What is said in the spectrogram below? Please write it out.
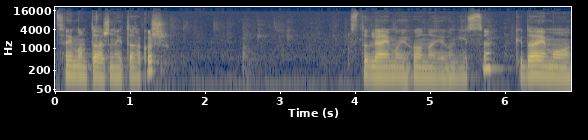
Цей монтажний також. Вставляємо його на його місце, кидаємо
